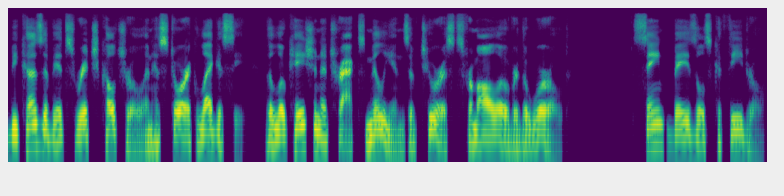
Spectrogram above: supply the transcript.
Because of its rich cultural and historic legacy, the location attracts millions of tourists from all over the world. St. Basil's Cathedral,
